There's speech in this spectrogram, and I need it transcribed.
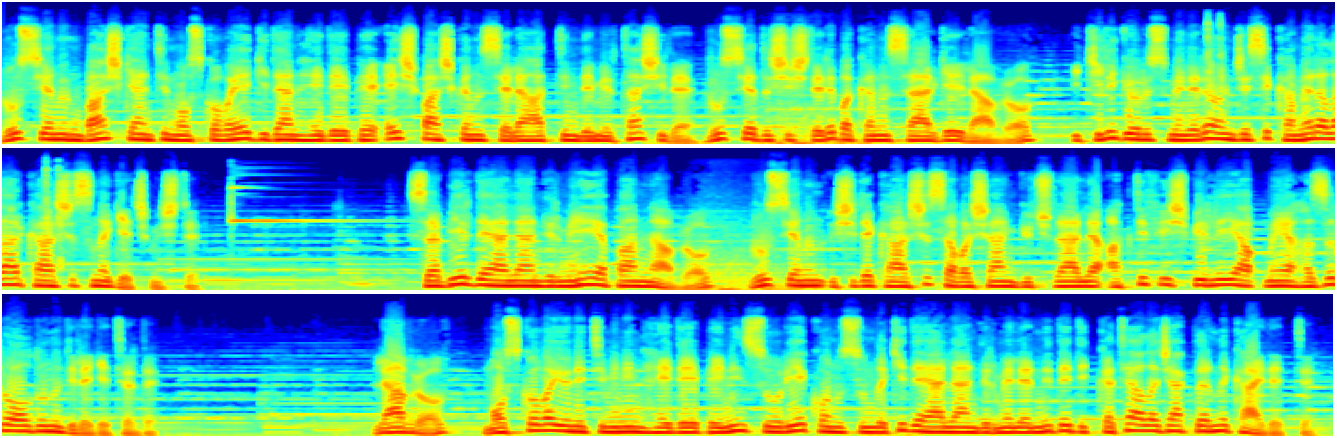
Rusya'nın başkenti Moskova'ya giden HDP eş başkanı Selahattin Demirtaş ile Rusya Dışişleri Bakanı Sergey Lavrov, ikili görüşmeleri öncesi kameralar karşısına geçmişti. Kısa bir değerlendirmeye yapan Lavrov, Rusya'nın IŞİD'e karşı savaşan güçlerle aktif işbirliği yapmaya hazır olduğunu dile getirdi. Lavrov, Moskova yönetiminin HDP'nin Suriye konusundaki değerlendirmelerini de dikkate alacaklarını kaydetti.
